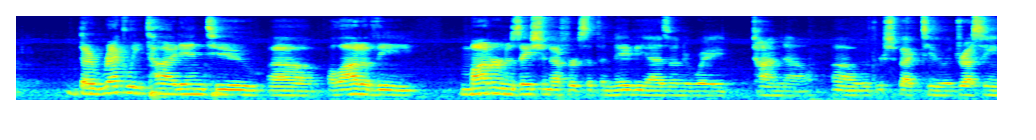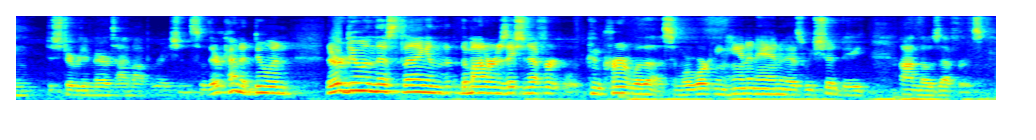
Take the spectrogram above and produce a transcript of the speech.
directly tied into uh, a lot of the modernization efforts that the Navy has underway time now uh, with respect to addressing distributed maritime operations. So they're kind of doing they're doing this thing and the modernization effort concurrent with us, and we're working hand in hand as we should be on those efforts.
